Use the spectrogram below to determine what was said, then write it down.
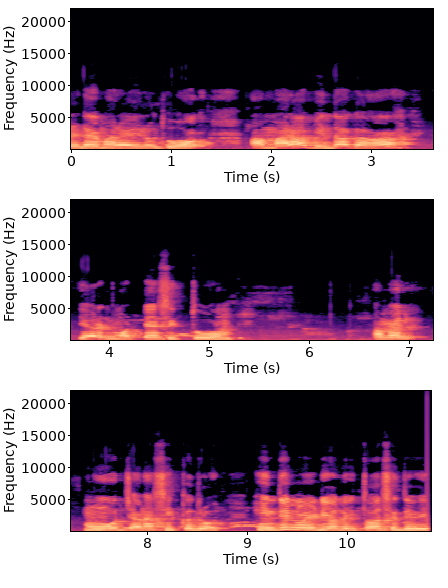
ಎರಡೇ ಮರ ಇರೋದು. ಆ ಮರ ಬಿದ್ದಾಗ ಎರಡು ಮೊಟ್ಟೆ ಸಿಕ್ತು. ಆಮೇಲೆ ಮೂರು ಜನ ಸಿಕ್ಕಿದ್ರು. ಹಿಂದಿನ ವೀಡಿಯೋಲಿ ತೋರಿಸಿದ್ದೀವಿ.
